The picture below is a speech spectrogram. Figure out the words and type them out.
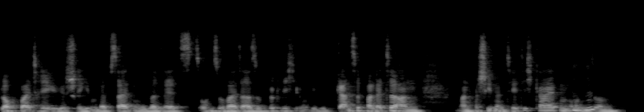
Blogbeiträge geschrieben, Webseiten übersetzt und so weiter. Also wirklich irgendwie die ganze Palette an, an verschiedenen Tätigkeiten. Mhm. Und ähm,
